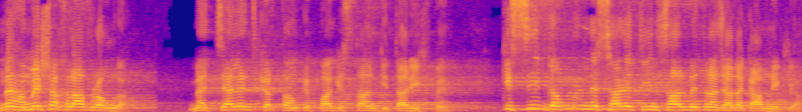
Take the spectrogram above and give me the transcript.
मैं हमेशा खिलाफ रहूँगा। मैं चैलेंज करता हूँ कि पाकिस्तान की तारीख में किसी गवर्नमेंट ने साढ़े तीन साल में इतना ज़्यादा काम नहीं किया।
